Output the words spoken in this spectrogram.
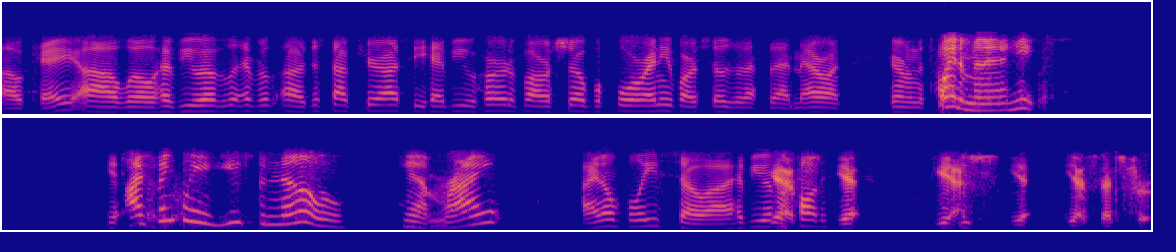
Okay. Uh, well, have you ever, ever uh, just out of curiosity, have you heard of our show before? Any of our shows, after that matter, on here on the. Talk Wait a minute, he- Yeah. I think we used to know him, right? I don't believe so. Uh, have you ever yes, called? yeah, yes, yeah, yes, that's true.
